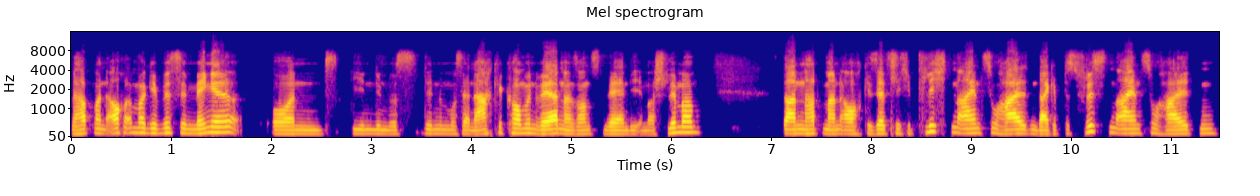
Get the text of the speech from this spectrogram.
Da hat man auch immer gewisse Mängel und denen muss, denen muss ja nachgekommen werden, ansonsten wären die immer schlimmer. Dann hat man auch gesetzliche Pflichten einzuhalten, da gibt es Fristen einzuhalten.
